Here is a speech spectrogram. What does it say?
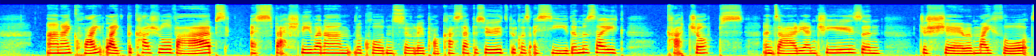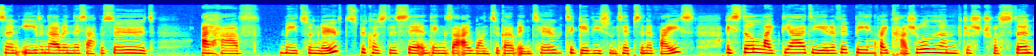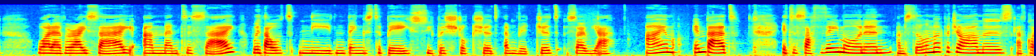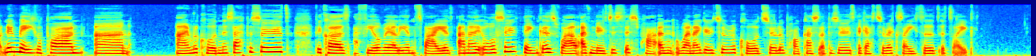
And I quite like the casual vibes, especially when I'm recording solo podcast episodes because I see them as like catch ups and diary entries and just sharing my thoughts. And even though in this episode I have made some notes because there's certain things that I want to go into to give you some tips and advice, I still like the idea of it being quite casual and I'm just trusting whatever I say, I'm meant to say without needing things to be super structured and rigid. So, yeah, I am in bed. It's a Saturday morning. I'm still in my pajamas. I've got no makeup on and I'm recording this episode because I feel really inspired. And I also think, as well, I've noticed this pattern when I go to record solo podcast episodes, I get so excited. It's like,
